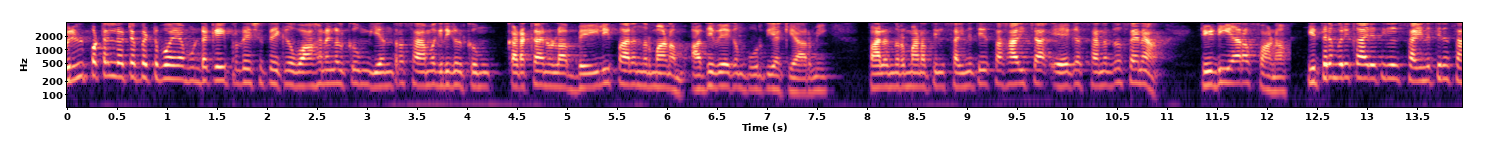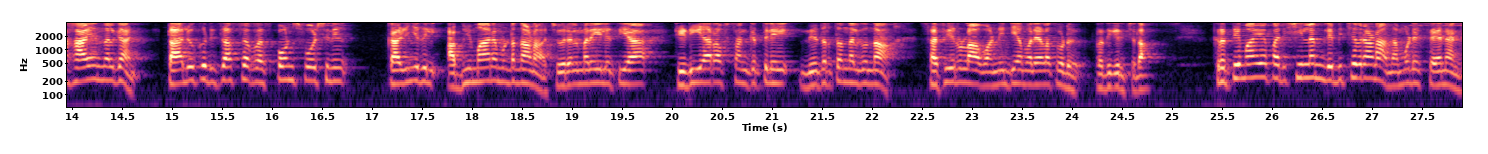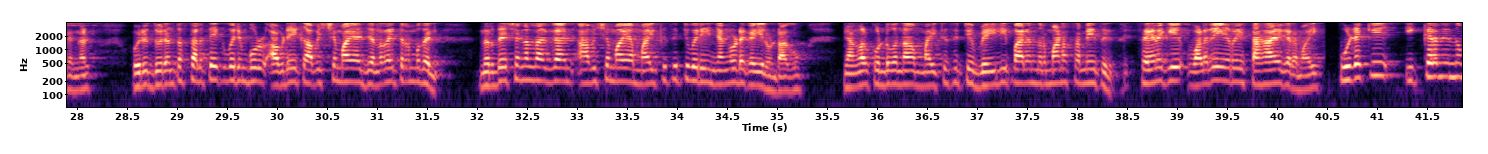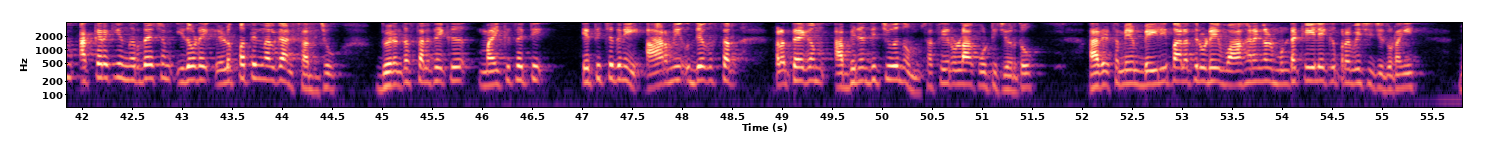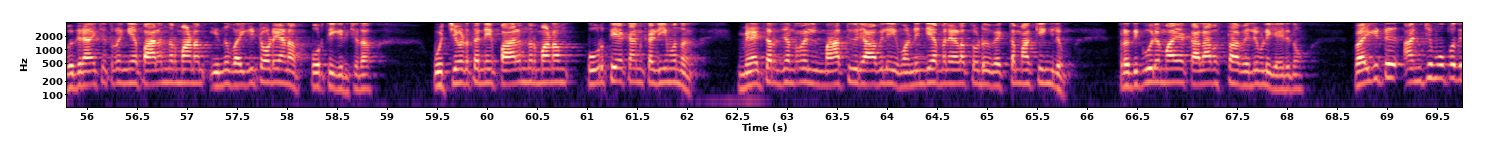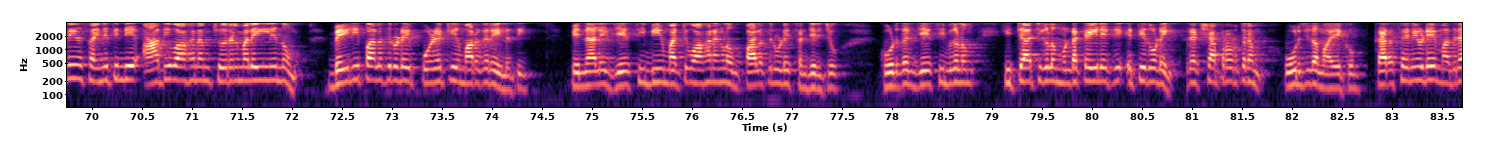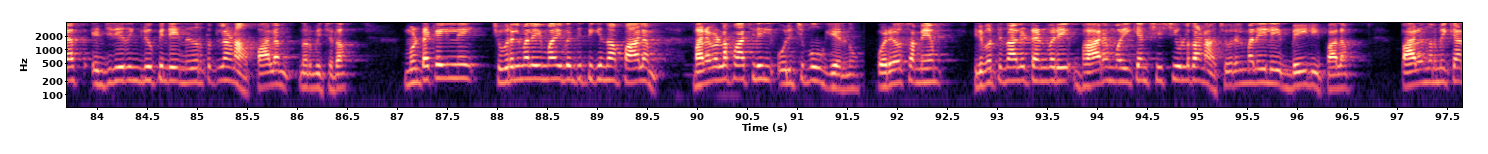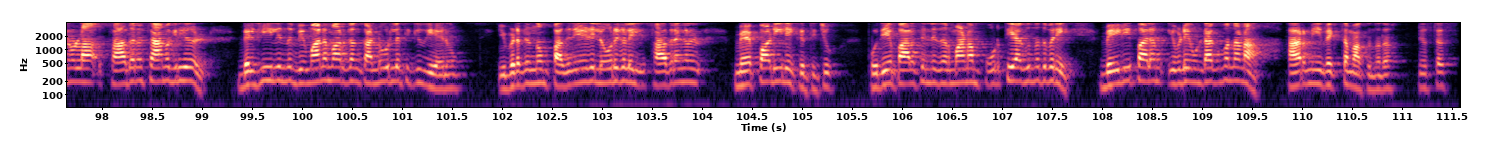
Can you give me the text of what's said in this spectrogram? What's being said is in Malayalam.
ഉരുൾപൊട്ടലിൽ ഒറ്റപ്പെട്ടു പോയ പ്രദേശത്തേക്ക് വാഹനങ്ങൾക്കും യന്ത്രസാമഗ്രികൾക്കും കടക്കാനുള്ള ബെയിലി പാലം നിർമ്മാണം അതിവേഗം പൂർത്തിയാക്കിയ ആർമി. പാലം നിർമ്മാണത്തിൽ സൈന്യത്തെ സഹായിച്ച ഏക സന്നദ്ധ സേന ടി ഡി ആർ എഫ് ആണ്. ഇത്തരമൊരു കാര്യത്തിൽ സൈന്യത്തിന് സഹായം നൽകാൻ താലൂക്ക് ഡിസാസ്റ്റർ റെസ്പോൺസ് ഫോഴ്സിന് കഴിഞ്ഞതിൽ അഭിമാനമുണ്ടെന്നാണ് ചുരൽമലയിലെത്തിയ ടി ഡി ആർ എഫ് സംഘത്തിലെ നേതൃത്വം നൽകുന്ന സഫീറുള്ള വൺ ഇന്ത്യ മലയാളത്തോട് പ്രതികരിച്ചത്. കൃത്യമായ പരിശീലനം ലഭിച്ചവരാണ് നമ്മുടെ സേനാംഗങ്ങൾ. ഒരു ദുരന്ത സ്ഥലത്തേക്ക് വരുമ്പോൾ അവിടേക്ക് ആവശ്യമായ ജനറേറ്റർ മുതൽ നിർദ്ദേശങ്ങൾ നൽകാൻ ആവശ്യമായ മൈക്ക് സെറ്റ് വരെ ഞങ്ങളുടെ കയ്യിലുണ്ടാകും. ഞങ്ങൾ കൊണ്ടുവന്ന മൈക്ക് സെറ്റ് ബെയിലി പാലം നിർമ്മാണ സമയത്ത് സേനയ്ക്ക് വളരെയേറെ സഹായകരമായി. പുഴയ്ക്ക് ഇക്കര നിന്നും അക്കരയ്ക്ക് നിർദ്ദേശം ഇതോടെ എളുപ്പത്തിൽ നൽകാൻ സാധിച്ചു. ദുരന്ത സ്ഥലത്തേക്ക് മൈക്ക് സെറ്റ് എത്തിച്ചതിനെ ആർമി ഉദ്യോഗസ്ഥർ പ്രത്യേകം അഭിനന്ദിച്ചുവെന്നും സഫീറുള്ള കൂട്ടിച്ചേർത്തു. അതേസമയം ബെയിലി പാലത്തിലൂടെ വാഹനങ്ങൾ മുണ്ടക്കയിലേക്ക് പ്രവേശിച്ചു തുടങ്ങി. ബുധനാഴ്ച തുടങ്ങിയ പാലം നിർമ്മാണം ഇന്ന് വൈകിട്ടോടെയാണ് പൂർത്തീകരിച്ചത്. ഉച്ചയോടെ തന്നെ പാലം നിർമ്മാണം പൂർത്തിയാക്കാൻ കഴിയുമെന്ന് മേജർ ജനറൽ മാത്യു രാവിലെ വൺ ഇന്ത്യ മലയാളത്തോട് വ്യക്തമാക്കിയെങ്കിലും പ്രതികൂലമായ കാലാവസ്ഥ വെല്ലുവിളിയായിരുന്നു. വൈകിട്ട് അഞ്ച് മുപ്പതിന് സൈന്യത്തിന്റെ ആദ്യ വാഹനം ചൂരൽമലയിൽ നിന്നും ബെയിലി പാലത്തിലൂടെ പുഴയ്ക്ക് മറുകരയിലെത്തി. പിന്നാലെ ജെ സി ബിയും മറ്റു വാഹനങ്ങളും പാലത്തിലൂടെ സഞ്ചരിച്ചു. കൂടുതൽ ജെ സി ബികളും ഹിറ്റാച്ചുകളും മുണ്ടക്കൈയിലേക്ക് എത്തിയതോടെ രക്ഷാപ്രവർത്തനം ഊർജിതമായേക്കും. കരസേനയുടെ മദ്രാസ് എഞ്ചിനീയറിംഗ് ഗ്രൂപ്പിന്റെ നേതൃത്വത്തിലാണ് പാലം നിർമ്മിച്ചത്. മുണ്ടക്കൈലിനെ ചൂരൽമലയുമായി ബന്ധിപ്പിക്കുന്ന പാലം മലവെള്ളപ്പാച്ചിലിൽ ഒലിച്ചു പോവുകയായിരുന്നു. ഓരോ സമയം ഇരുപത്തിനാല് ടൺ വരെ ഭാരം വഹിക്കാൻ ശേഷിയുള്ളതാണ് ചൂരൽമലയിലെ ബെയ്ലി പാലം. പാലം നിർമ്മിക്കാനുള്ള സാധന സാമഗ്രികൾ ഡൽഹിയിൽ നിന്ന് വിമാനമാർഗം കണ്ണൂരിലെത്തിക്കുകയായിരുന്നു. ഇവിടെ നിന്നും പതിനേഴ് ലോറികളിൽ സാധനങ്ങൾ മേപ്പാടിയിലേക്ക് എത്തിച്ചു. പുതിയ പാലത്തിന്റെ നിർമ്മാണം പൂർത്തിയാകുന്നതുവരെ ബെയിലി പാലം ഇവിടെ ഉണ്ടാകുമെന്നാണ് ആർമി വ്യക്തമാക്കുന്നത്. News desk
